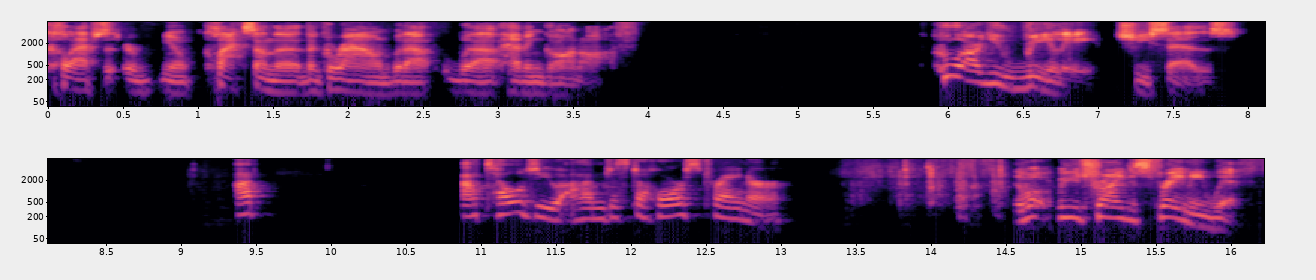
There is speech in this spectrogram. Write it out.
collapses or you know clacks on the the ground without without having gone off. Who are you really? She says. I I told you I'm just a horse trainer. And what were you trying to spray me with?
